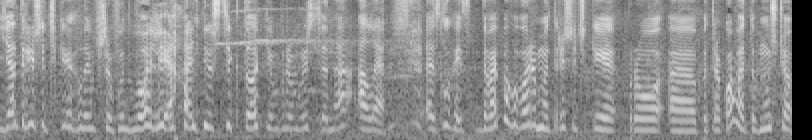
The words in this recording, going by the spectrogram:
я трішечки глибше в футболі, аніж тіктоки про Але слухай, давай поговоримо трішечки про Петракова, тому що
